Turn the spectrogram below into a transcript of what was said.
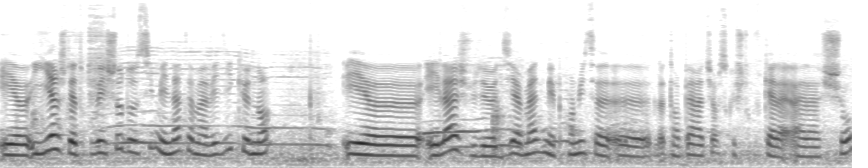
Et euh, hier je l'ai trouvée chaude aussi mais Nat elle m'avait dit que non. Et, et là, je lui ai dit à Matt, mais prends-lui sa- euh, la température parce que je trouve qu'elle a, a chaud.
